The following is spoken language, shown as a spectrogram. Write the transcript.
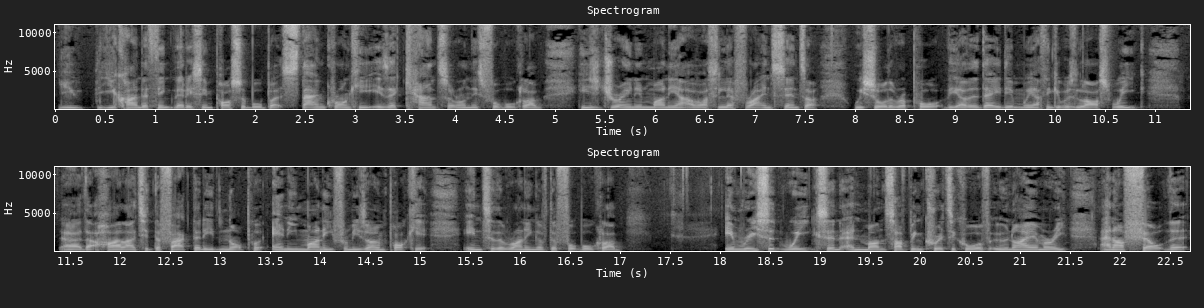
you you kind of think that it's impossible. But Stan Kroenke is a cancer on this football club. He's draining money out of us left, right, and centre. We saw the report the other day, didn't we? I think it was last week uh, that highlighted the fact that he'd not put any money from his own pocket into the running of the football club. In recent weeks and, and months, I've been critical of Unai Emery, and I've felt that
